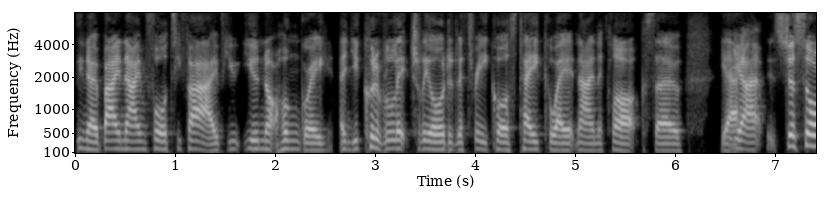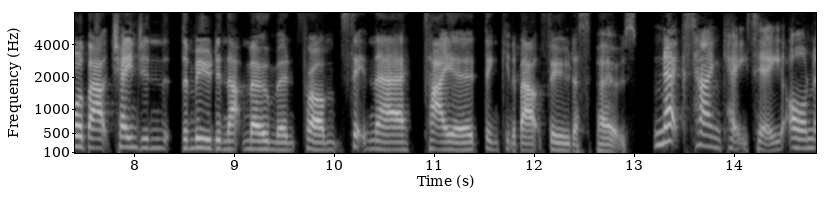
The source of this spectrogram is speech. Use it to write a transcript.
you know by nine forty-five, you you're not hungry, and you could have literally ordered a three-course takeaway at nine o'clock. So yeah, yeah it's just all about changing the mood in that moment from sitting there tired thinking about food, I suppose. next time katie on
